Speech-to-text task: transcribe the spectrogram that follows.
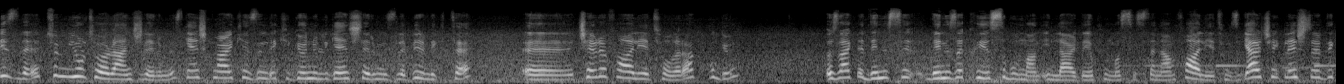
Biz de tüm yurt öğrencilerimiz, gençlik merkezindeki gönüllü gençlerimizle birlikte e, çevre faaliyeti olarak bugün özellikle denizi, denize kıyısı bulunan illerde yapılması istenen faaliyetimizi gerçekleştirdik.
